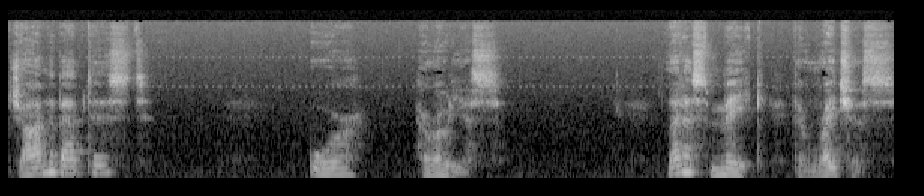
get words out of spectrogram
John the Baptist or Herodias. Let us make the righteous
